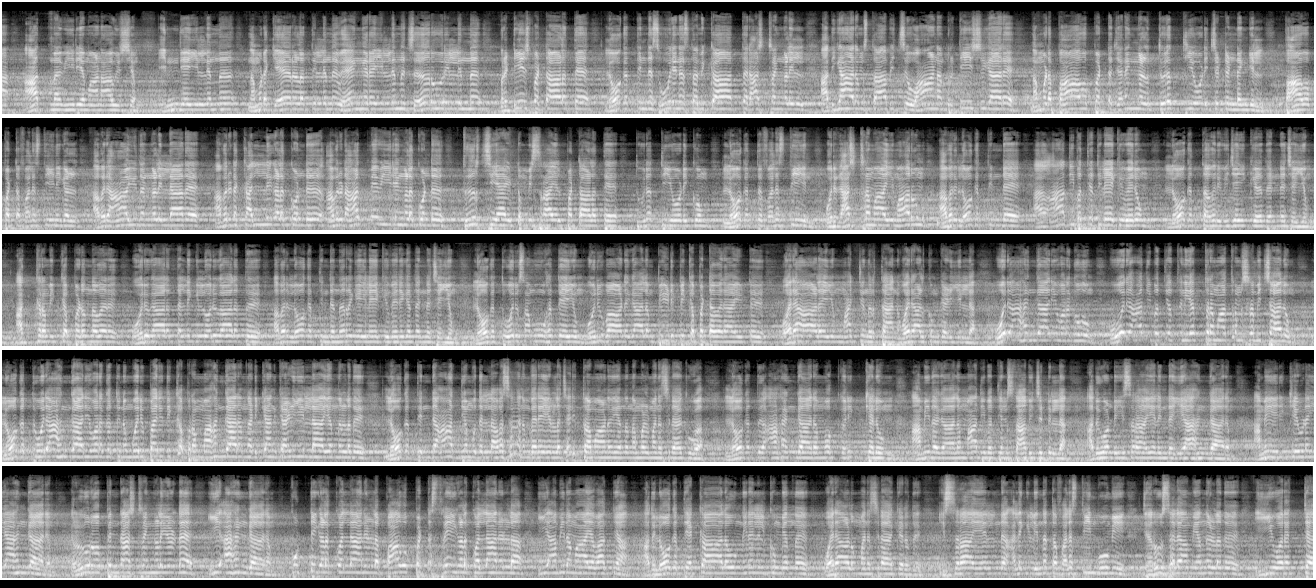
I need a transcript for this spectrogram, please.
ആത്മവീര്യമാണ് ആവശ്യം. ഇന്ത്യയിൽ നിന്ന് നമ്മുടെ കേരളത്തിൽ നിന്ന് വേങ്ങരയിൽ നിന്ന് ചേറൂരിൽ നിന്ന് ബ്രിട്ടീഷ് പട്ടാളത്തെ ലോകത്തിന്റെ സൂര്യനസ്തമിക്കാത്ത രാഷ്ട്രങ്ങളിൽ അധികാരം സ്ഥാപിച്ച് വാണ ബ്രിട്ടീഷുകാരെ നമ്മുടെ പാവപ്പെട്ട ജനങ്ങൾ തുരത്തി ഓടിച്ചിട്ടുണ്ടെങ്കിൽ പാവപ്പെട്ട ഫലസ്തീനികൾ അവരായുധങ്ങളില്ലാതെ അവരുടെ കല്ലുകളെ കൊണ്ട് അവരുടെ ആത്മവീര്യങ്ങളെ കൊണ്ട് തീർച്ചയായിട്ടും ഇസ്രായേൽ പട്ടാളത്തെ തുരത്തിയോടിക്കും. ലോകത്ത് ഫലസ്തീൻ ഒരു രാഷ്ട്രമായി മാറും. അവർ ലോകത്തിന്റെ ആധിപത്യത്തിലേക്ക് വരും. ലോകത്ത് അവർ വിജയിക്കുക തന്നെ ചെയ്യും. ആക്രമിക്കപ്പെടുന്നവർ ഒരു കാലത്തല്ലെങ്കിൽ ഒരു കാലത്ത് അവർ ലോകത്തിന്റെ നെറുകയിലേക്ക് വരിക തന്നെ ചെയ്യും. ലോകത്ത് ഒരു സമൂഹത്തെയും ഒരുപാട് കാലം പീഡിപ്പിക്കപ്പെട്ടവരായിട്ട് ഒരാളെയും മാറ്റി നിർത്താൻ ഒരാൾക്കും കഴിയില്ല. ഒരു അഹങ്കാരി വർഗവും ഒരു ആധിപത്യത്തിന് എത്രമാത്രം ശ്രമിച്ചാലും ലോകത്ത് ഒരു അഹങ്കാരി വർഗത്തിനും ഒരു പരിധിക്കപ്പുറം അഹങ്കാരം നടിക്കാൻ കഴിയില്ല എന്നുള്ളത് ലോകത്തിന്റെ ആദ്യം മുതൽ അവസാനം വരെയുള്ള ചരിത്രമാണ് എന്ന് നമ്മൾ മനസ്സിലാക്കുക. ലോകത്ത് അഹങ്കാരം ഒരിക്കലും അമിതകാലം ആധിപത്യം സ്ഥാപിച്ചിട്ടില്ല. അതുകൊണ്ട് ഇസ്രായേലിന്റെ ഈ അഹങ്കാരം അമേരിക്കയുടെ ഈ അഹങ്കാരം യൂറോപ്യൻ രാഷ്ട്രങ്ങളുടെ ഈ അഹങ്കാരം കുട്ടികളെ കൊല്ലാനുള്ള പാവപ്പെട്ട സ്ത്രീകളെ കൊല്ലാനുള്ള ഈ അമിതമായ വാക്യ അത് ലോകത്തെ എക്കാലവും നിലനിൽക്കും എന്ന് ഒരാളും മനസ്സിലാക്കരുത്. ഇസ്രായേലിന്റെ അല്ലെങ്കിൽ ഇന്നത്തെ ഫലസ്തീൻ ഭൂമി ജെറൂസലാം എന്നുള്ളത് ഈ ഒരൊറ്റ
